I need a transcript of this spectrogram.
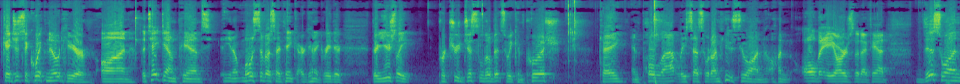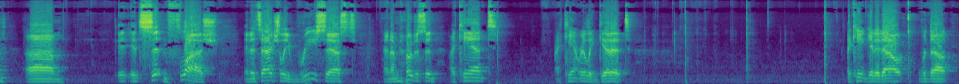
Okay, just a quick note here on the takedown pins. You know, most of us, I think, are going to agree they're, they're usually protrude just a little bit so we can push, okay, and pull out. At least that's what I'm used to on, on all the ARs that I've had. This one, um, it, it's sitting flush, and it's actually recessed, and I'm noticing I can't, I can't really get it I can't get it out without,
